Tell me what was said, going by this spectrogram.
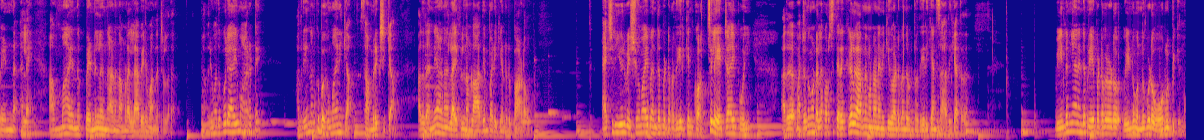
പെണ്ണ് അല്ലേ? അമ്മ എന്ന പെണ്ണിൽ നിന്നാണ് നമ്മളെല്ലാവരും വന്നിട്ടുള്ളത്. അവരും അതുപോലെ ആയി മാറട്ടെ. അവരെയും നമുക്ക് ബഹുമാനിക്കാം സംരക്ഷിക്കാം. അത് തന്നെയാണ് ലൈഫിൽ നമ്മൾ ആദ്യം പഠിക്കേണ്ട ഒരു പാഠവും. ആക്ച്വലി ഈ ഒരു വിഷയവുമായി ബന്ധപ്പെട്ട് പ്രതികരിക്കാൻ കുറച്ച് ലേറ്റായി പോയി. അത് മറ്റൊന്നും കൊണ്ടല്ല കുറച്ച് തിരക്കുകൾ കാരണം കൊണ്ടാണ് എനിക്ക് ഇതുമായിട്ട് ബന്ധപ്പെട്ട് പ്രതികരിക്കാൻ സാധിക്കാത്തത്. വീണ്ടും ഞാൻ എന്റെ പ്രിയപ്പെട്ടവരോട് വീണ്ടും ഒന്നുകൂടെ ഓർമ്മിപ്പിക്കുന്നു.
